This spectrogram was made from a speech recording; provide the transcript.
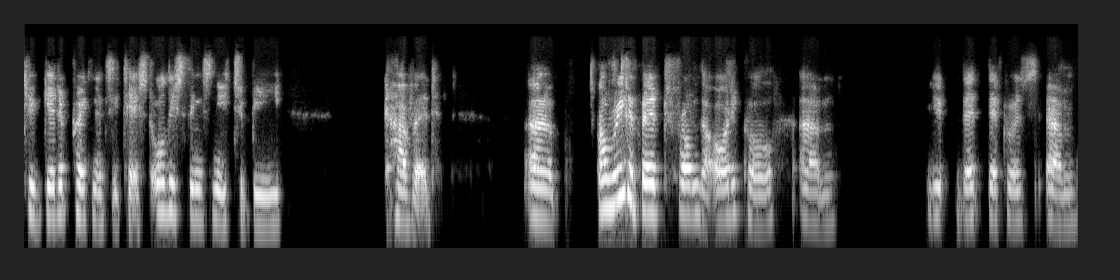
to get a pregnancy test. All these things need to be covered. Uh, I'll read a bit from the article um, you, that that was um,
